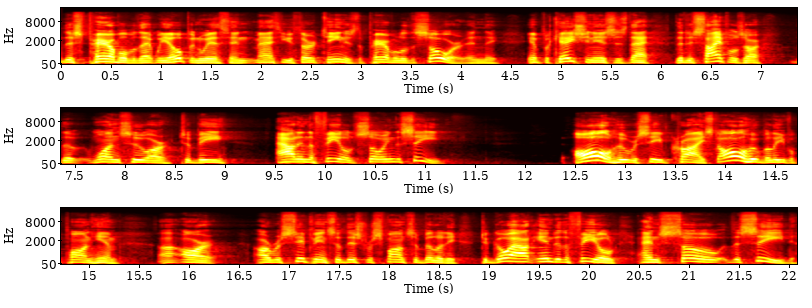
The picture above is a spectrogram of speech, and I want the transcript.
This parable that we open with in Matthew 13 is the parable of the sower. And the implication is, is that the disciples are the ones who are to be out in the field sowing the seed. All who receive Christ, all who believe upon him, uh, are, are recipients of this responsibility to go out into the field and sow the seed.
